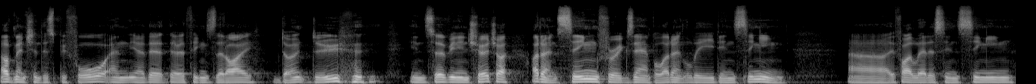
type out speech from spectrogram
I've mentioned this before, and you know, there, there are things that I don't do in serving in church. I, I don't sing, for example. I don't lead in singing. Uh, if I led us in singing,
